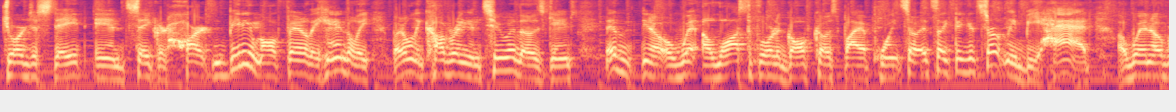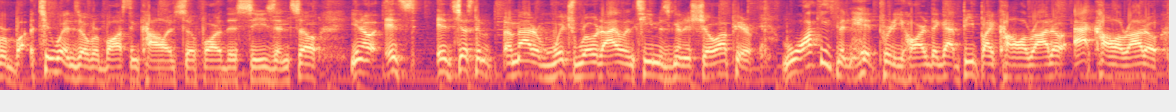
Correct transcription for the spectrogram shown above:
Georgia State and Sacred Heart, and beating them all fairly handily, but only covering in two of those games. They have, you know, a, win, a loss to Florida Gulf Coast by a point, so it's like they could certainly be had. A win over, two wins over Boston College so far this season. So, you know, it's it's just a, a, matter of which Rhode Island team is going to show up here. Milwaukee's been hit pretty hard. They got beat by Colorado at Colorado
